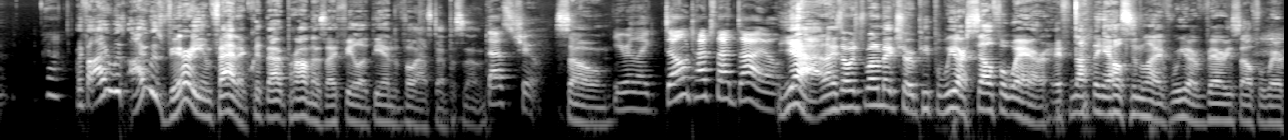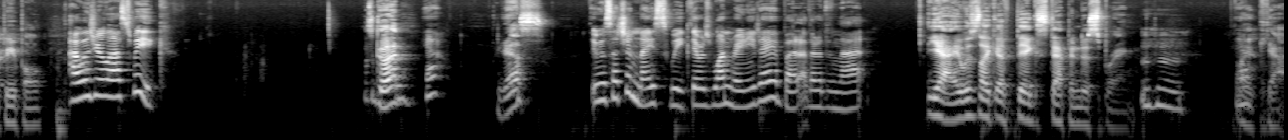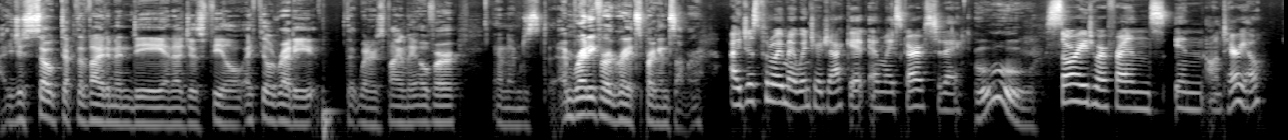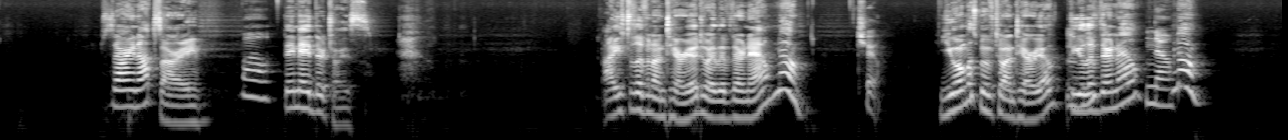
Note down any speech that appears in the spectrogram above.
Yeah. If I was, I was very emphatic with that promise. I feel at the end of the last episode. that's true. So You were like, don't touch that dial. Yeah, and I just want to make sure people we are self-aware. If nothing else in life, we are very self-aware people. How was your last week? It was good. Yeah. I guess. It was such a nice week. There was one rainy day, but other than that, Yeah, it was like a big step into spring. mm-hmm. Like, yeah, you just soaked up the vitamin D, and I just feel I feel ready that winter's finally over, and I'm just I'm ready for a great spring and summer. I just put away my winter jacket and my scarves today. Ooh, Sorry to our friends in Ontario. sorry, not sorry. Well, They made their choice. I used to live in Ontario. Do I live there now? No. true. You almost moved to Ontario. Do you mm-hmm. live there now? No. No.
